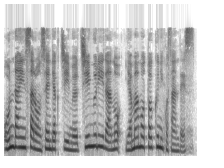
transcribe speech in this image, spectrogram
オンラインサロン戦略チームチームリーダーの山本邦子さんです。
